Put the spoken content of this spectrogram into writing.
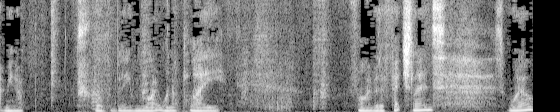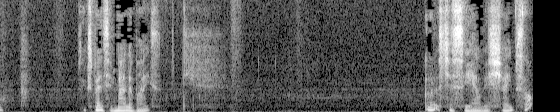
I mean, I probably might want to play five of the fetch lands as well. It's expensive mana base. Let's just see how this shapes up.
